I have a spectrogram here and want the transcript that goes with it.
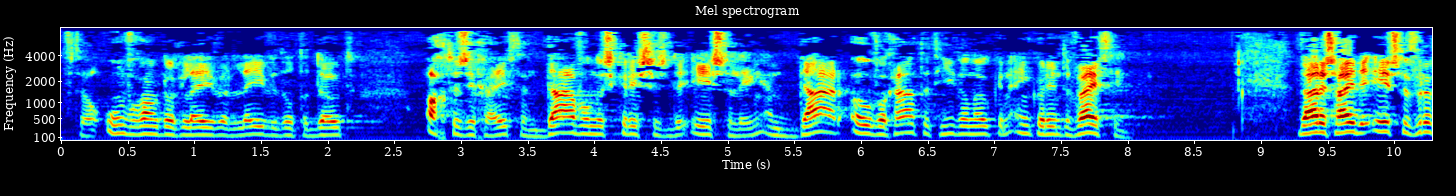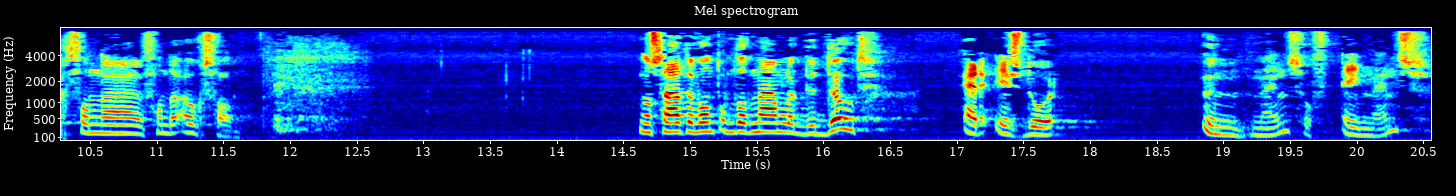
Oftewel onvergankelijk leven, leven dat de dood achter zich heeft. En daarvan is Christus de eersteling. En daarover gaat het hier dan ook in 1 Korinthe 15. Daar is hij de eerste vrucht van, uh, van de oogst van. Dan staat er, want omdat namelijk de dood er is door een mens of één mens.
